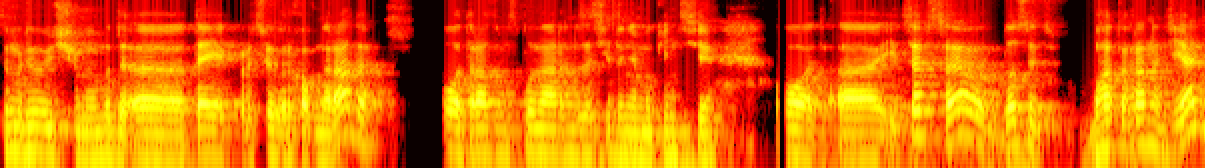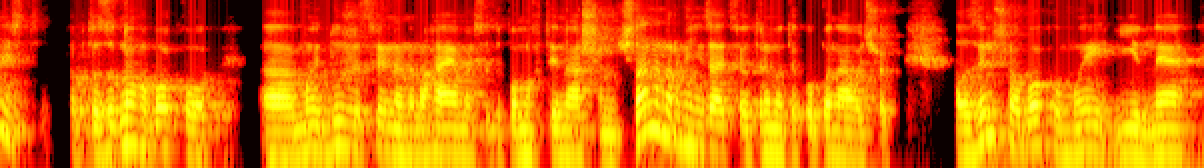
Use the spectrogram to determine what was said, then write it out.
симулюючими е, те, як працює Верховна Рада. От разом з пленарним засіданням у кінці. От е, і це все досить багатогранна діяльність. Тобто, з одного боку, е, ми дуже сильно намагаємося допомогти нашим членам організації отримати купу навичок, але з іншого боку, ми і не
